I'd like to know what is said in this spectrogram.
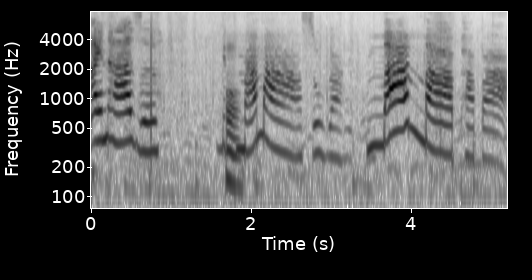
ein Hase. Mit Ah. Mama sogar. Mama, Papa.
